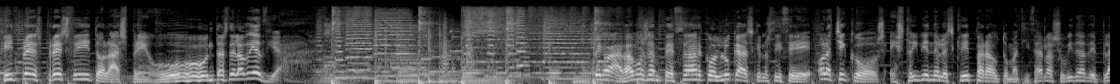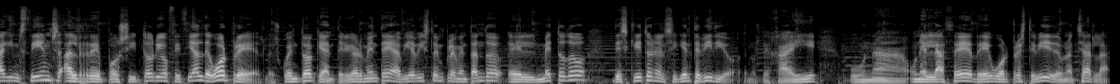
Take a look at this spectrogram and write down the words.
FitPress, PressFit o las preguntas de la audiencia. Venga, vamos a empezar con Lucas que nos dice, hola chicos, estoy viendo el script para automatizar la subida de plugins themes al repositorio oficial de WordPress. Les cuento que anteriormente había visto implementando el método descrito en el siguiente vídeo. Nos deja ahí un enlace de WordPress TV, de una charla.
